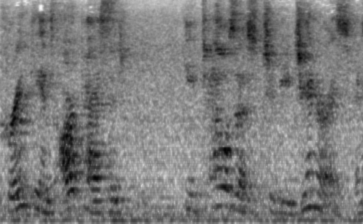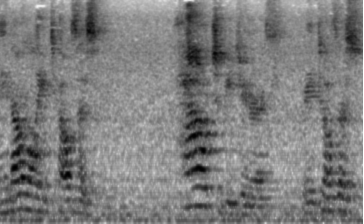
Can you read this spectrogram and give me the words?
Corinthians, our passage, he tells us to be generous. And he not only tells us how to be generous, but he tells us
